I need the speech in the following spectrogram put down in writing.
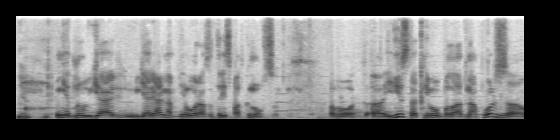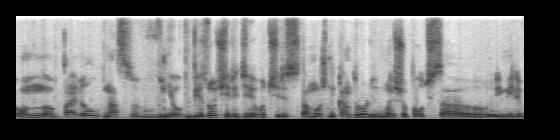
нет? Нет, ну я, я реально об него раза три споткнулся. Вот. А единственное, от него была одна польза. Он провел нас в него без очереди вот через таможенный контроль, и мы еще полчаса имели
